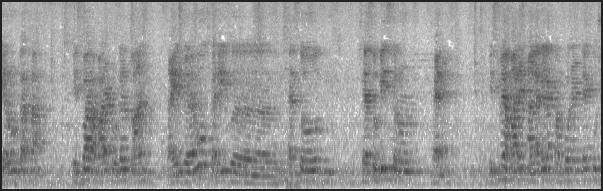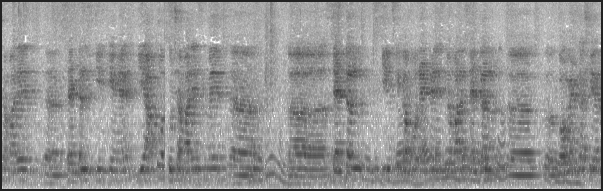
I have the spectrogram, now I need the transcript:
करोड़ का था। इस बार हमारा टोटल प्लान साइज़ जो है वो करीब छह सौ बीस करोड़ है। इसमें हमारे अलग अलग कंपोनेंट है, कुछ हमारे सेंट्रल स्कीम के हैं। ये आपको, कुछ हमारे इसमें सेंट्रल स्कीम के कंपोनेंट है इसमें हमारा सेंट्रल गवर्नमेंट का शेयर है।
